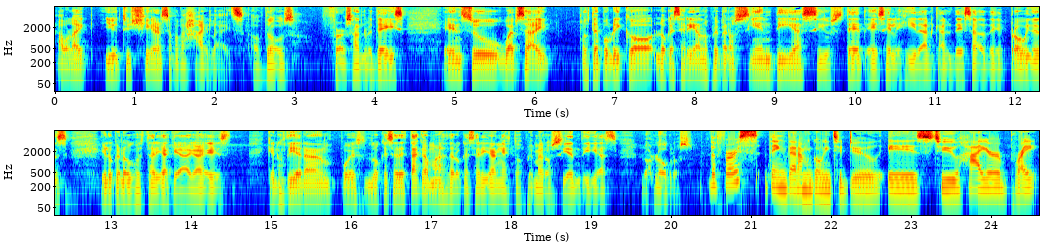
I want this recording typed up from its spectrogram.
I would like you to share some of the highlights of those first 100 days. En su website, usted publicó lo que serían los primeros 100 días si usted es elegida alcaldesa de Providence y lo que nos gustaría que haga es que nos dieran pues lo que se destaca más de lo que serían estos primeros 100 días, los logros. The first thing that I'm going to do is to hire bright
